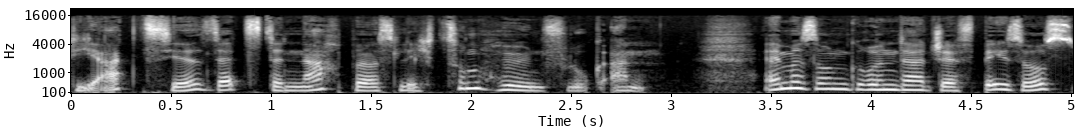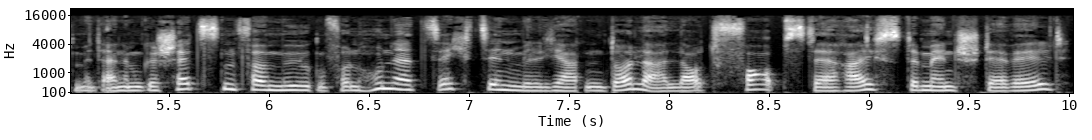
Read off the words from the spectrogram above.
Die Aktie setzte nachbörslich zum Höhenflug an. Amazon-Gründer Jeff Bezos mit einem geschätzten Vermögen von 116 Milliarden Dollar laut Forbes der reichste Mensch der Welt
